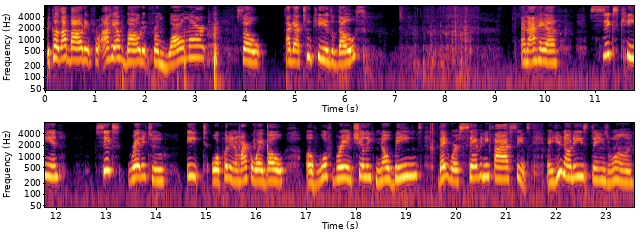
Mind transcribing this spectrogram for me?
because I bought it for, I have bought it from Walmart. So I got two cans of those. And I have six can, six ready to eat or put in a microwave bowl of Wolf brand chili, no beans. They were 75 cents. And you know these things run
